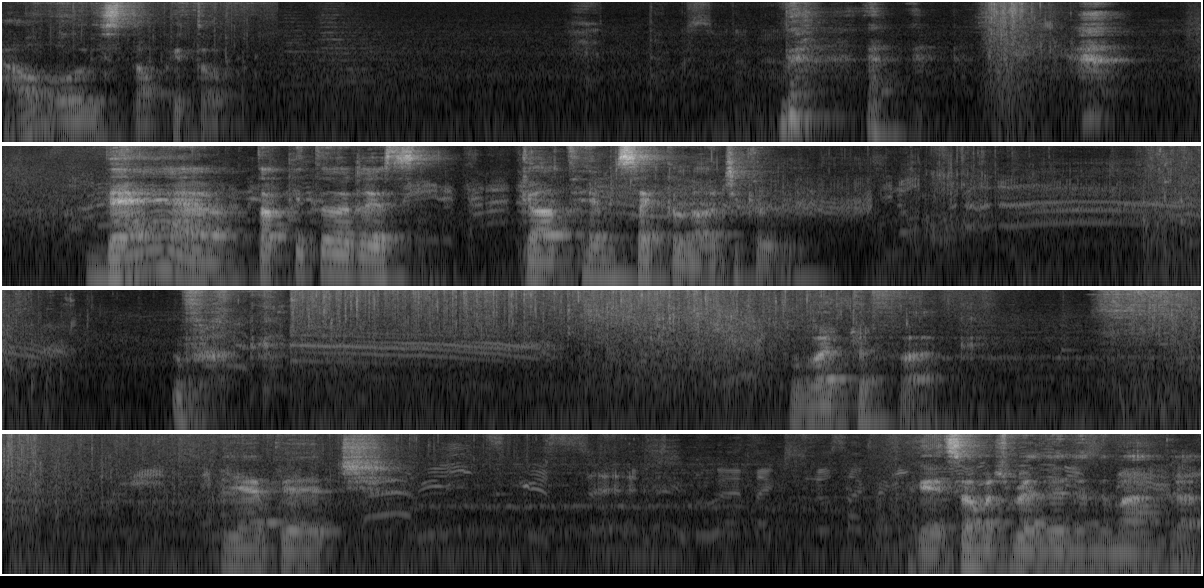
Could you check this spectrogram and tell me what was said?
How old is Tokito? Damn, Tokito just got him psychologically. Fuck. What the fuck? Yeah, bitch. Okay, so much better than the manga.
